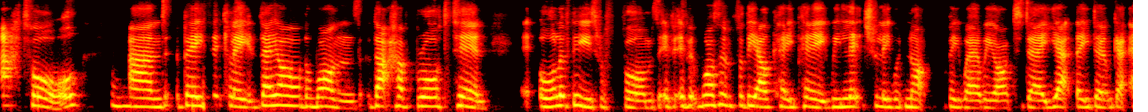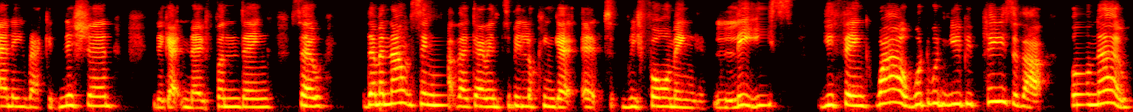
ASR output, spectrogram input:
at all. Mm-hmm. And basically, they are the ones that have brought in all of these reforms, if, if it wasn't for the LKP, we literally would not be where we are today. Yet they don't get any recognition, they get no funding. So them announcing that they're going to be looking at, at reforming lease, you think, wow, would, wouldn't you be pleased with that? Well, no,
